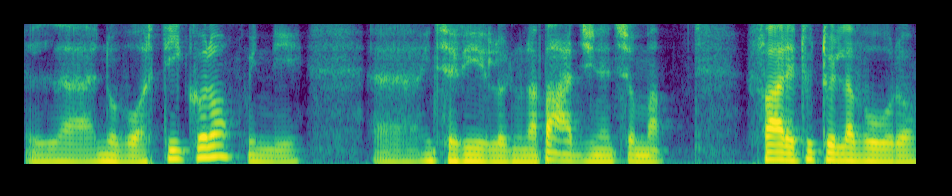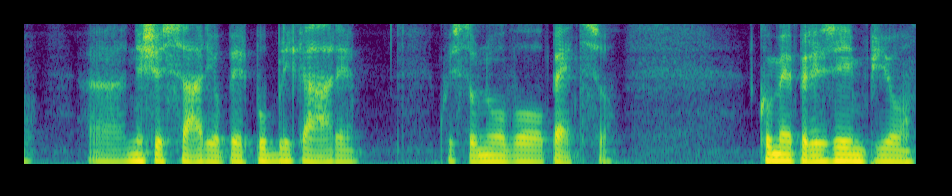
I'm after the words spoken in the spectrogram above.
il nuovo articolo, quindi eh, inserirlo in una pagina, insomma, fare tutto il lavoro eh, necessario per pubblicare questo nuovo pezzo, come per esempio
